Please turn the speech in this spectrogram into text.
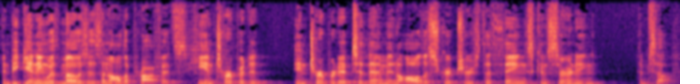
and beginning with Moses and all the prophets, he interpreted, interpreted to them in all the scriptures the things concerning himself.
